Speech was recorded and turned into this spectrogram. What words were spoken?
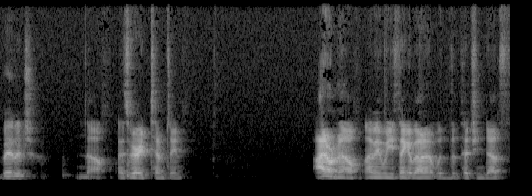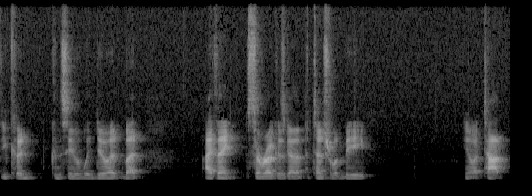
vantage. no. It's very tempting. I don't know. I mean, when you think about it, with the pitching depth, you could conceivably do it, but I think Soroka's got the potential to be, you know, a top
